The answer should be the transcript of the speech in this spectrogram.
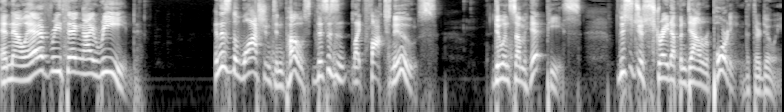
And now everything I read, and this is the Washington Post, this isn't like Fox News doing some hit piece. This is just straight up and down reporting that they're doing.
